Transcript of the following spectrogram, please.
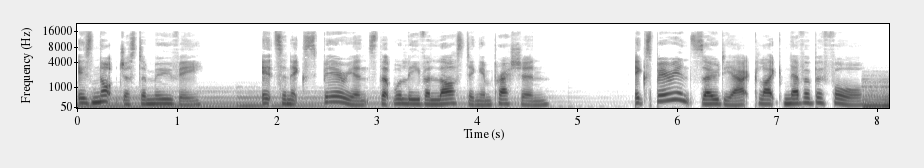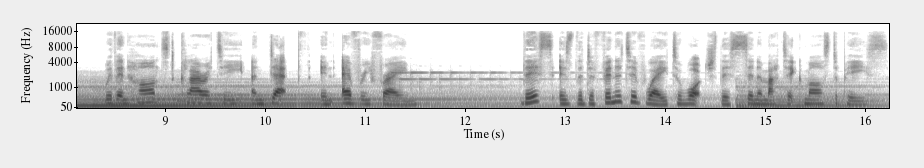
is not just a movie, it's an experience that will leave a lasting impression. Experience Zodiac like never before, with enhanced clarity and depth in every frame. This is the definitive way to watch this cinematic masterpiece.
